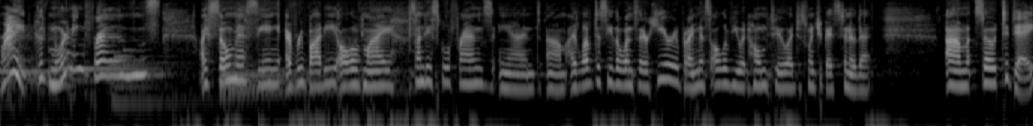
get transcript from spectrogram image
Right. Good morning, friends. I so miss seeing everybody, all of my Sunday school friends, and um, I love to see the ones that are here, but I miss all of you at home too. I just want you guys to know that. Um, so today,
